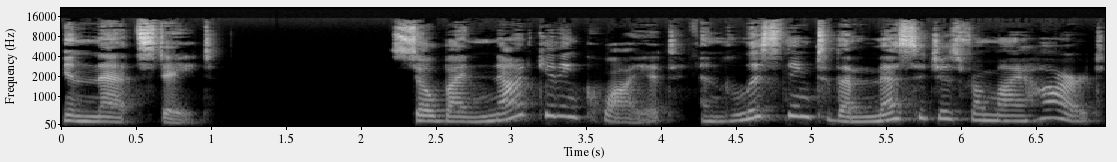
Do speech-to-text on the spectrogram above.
in that state. So by not getting quiet and listening to the messages from my heart,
